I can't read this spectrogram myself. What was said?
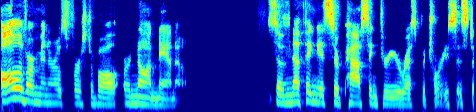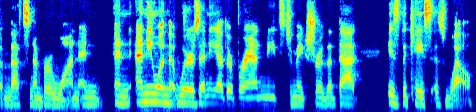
all of our minerals, first of all, are non nano. So nothing is surpassing through your respiratory system. That's number one. And, and anyone that wears any other brand needs to make sure that that is the case as well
